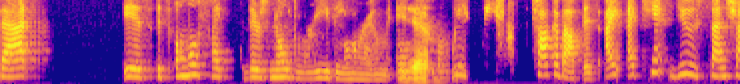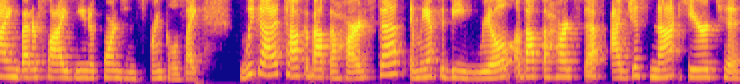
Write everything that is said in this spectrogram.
that is it's almost like there's no breathing room and yeah. we, we have to talk about this. I, I can't do sunshine butterflies unicorns and sprinkles. Like we got to talk about the hard stuff and we have to be real about the hard stuff. I'm just not here to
